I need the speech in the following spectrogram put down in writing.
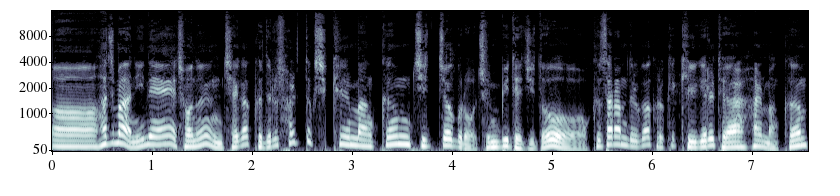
어, 하지만 이내 저는 제가 그들을 설득시킬 만큼 지적으로 준비되지도 그 사람들과 그렇게 길게를 대화할 할 만큼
